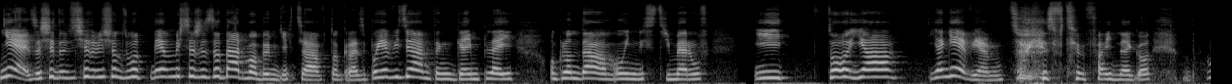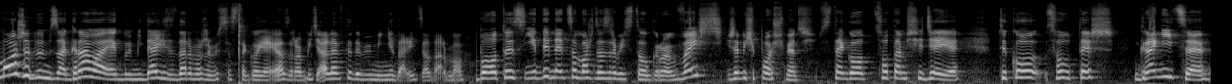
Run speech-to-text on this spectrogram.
nie, za 70 zł, ja myślę, że za darmo bym nie chciała w to grać, bo ja widziałam ten gameplay, oglądałam u innych streamerów i to ja, ja nie wiem, co jest w tym fajnego. Może bym zagrała, jakby mi dali za darmo, żeby sobie z tego jaja zrobić, ale wtedy by mi nie dali za darmo. Bo to jest jedyne, co można zrobić z tą grą. Wejść, żeby się pośmiać z tego, co tam się dzieje. Tylko są też granice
